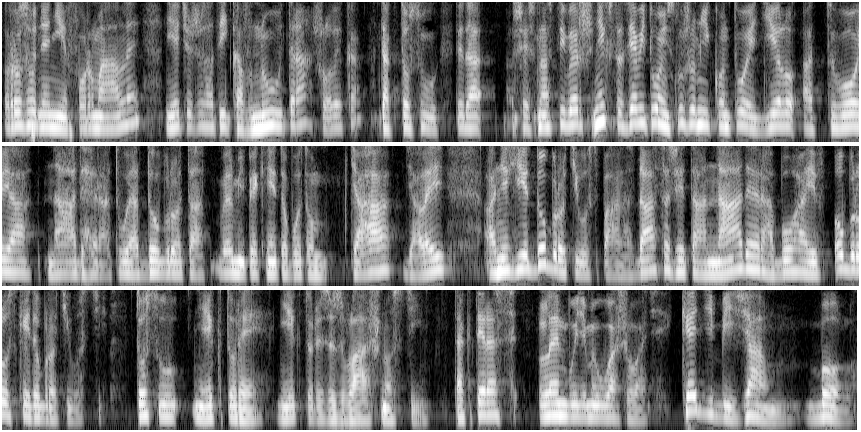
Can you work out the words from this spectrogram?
rozhodne nie formálne, niečo, čo sa týka vnútra človeka, tak to sú teda 16. verš. Nech sa zjaví tvojim služobníkom tvoje dielo a tvoja nádhera, tvoja dobrota. Veľmi pekne to potom ťahá ďalej. A nech je dobrotivosť pána. Zdá sa, že tá nádhera Boha je v obrovskej dobrotivosti. To sú niektoré, niektoré zo zvláštností. Tak teraz len budeme uvažovať. Keď by žalm bol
